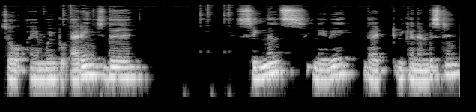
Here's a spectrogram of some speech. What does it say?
So I am going to arrange the signals in a way that we can understand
